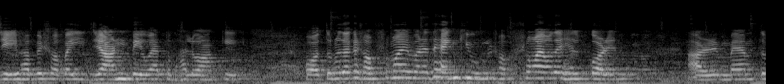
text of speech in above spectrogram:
যে এইভাবে সবাই জানবে, ও এত ভালো আঁকে। অতনুদাকে সবসময় মানে থ্যাংক ইউ সবসময় আমাদের হেল্প করেন। আর ম্যাম তো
